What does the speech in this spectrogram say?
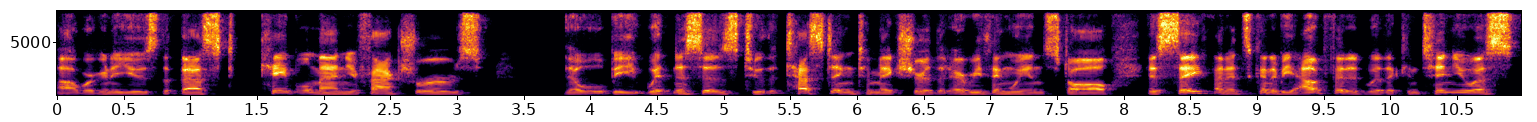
Uh, we're going to use the best cable manufacturers. There will be witnesses to the testing to make sure that everything we install is safe, and it's going to be outfitted with a continuous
